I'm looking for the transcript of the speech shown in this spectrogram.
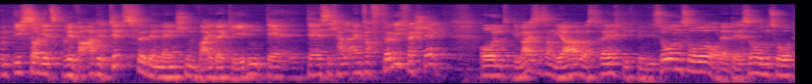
und ich soll jetzt private Tipps für den Menschen weitergeben, der, der sich halt einfach völlig versteckt. Und die meisten sagen, ja, du hast recht, ich bin die so und so oder der so und so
